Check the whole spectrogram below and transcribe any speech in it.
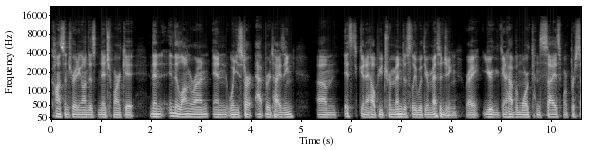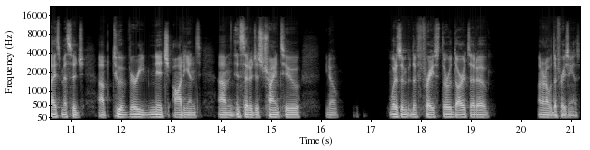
concentrating on this niche market. And then in the long run, and when you start advertising, um, it's going to help you tremendously with your messaging, right? You're, you're going to have a more concise, more precise message uh, to a very niche audience um, instead of just trying to, you know, what is the, the phrase? Throw darts at a. I don't know what the phrasing is.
